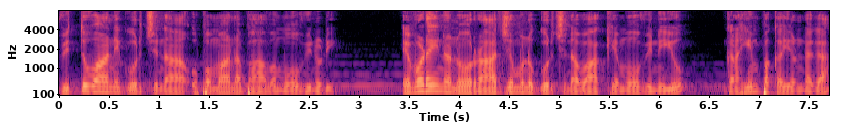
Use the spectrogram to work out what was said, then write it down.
విత్తువాని గూర్చిన ఉపమాన భావము వినుడి. ఎవడైనను రాజ్యమును గూర్చిన వాక్యము వినియు గ్రహింపకయుండగా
